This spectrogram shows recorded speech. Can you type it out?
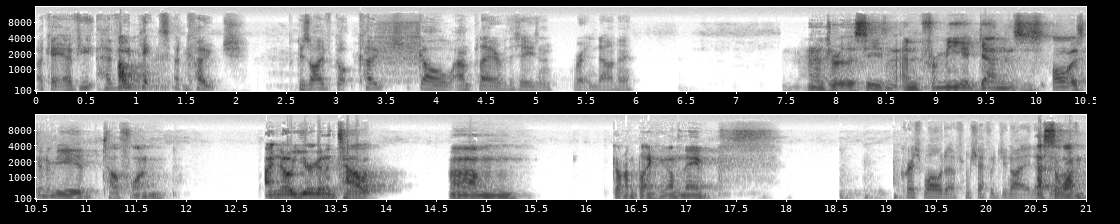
Okay, have you have you Oh. picked a coach? Because I've got coach, goal, and player of the season written down here. Manager of the season, and for me again, this is always going to be a tough one. I know you're going to tout. Um, God, I'm blanking on the name. Chris Wilder from Sheffield United. That's the one.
